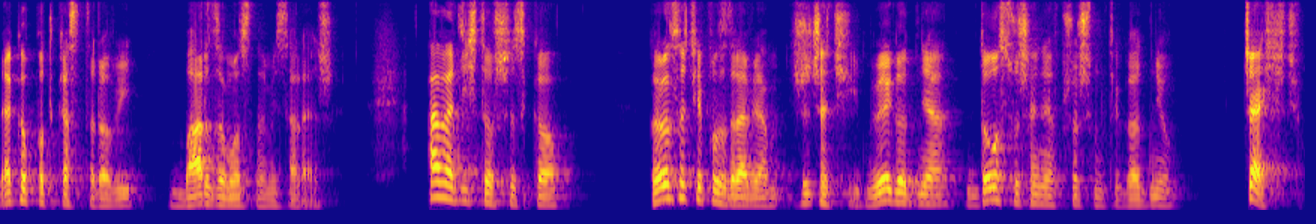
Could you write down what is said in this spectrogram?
Jako podcasterowi bardzo mocno mi zależy. A na dziś to wszystko. Gorąco Cię pozdrawiam, życzę Ci miłego dnia, do usłyszenia w przyszłym tygodniu. Cześć!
